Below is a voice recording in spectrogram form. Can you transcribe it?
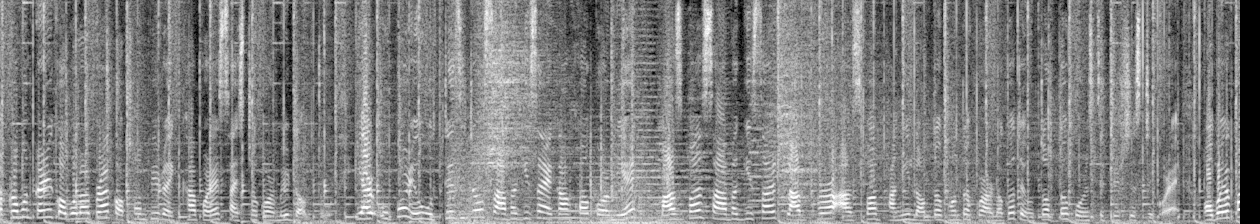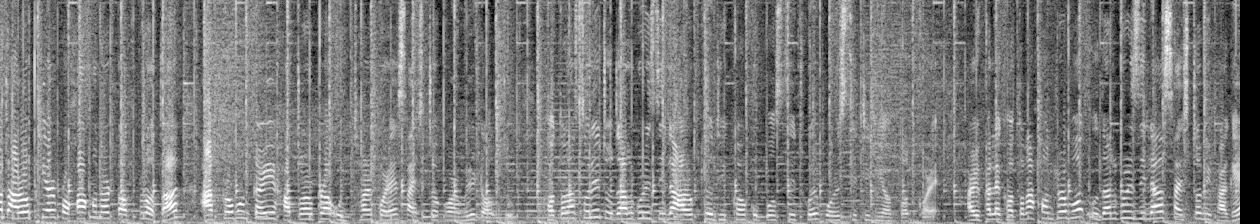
আক্ৰমণকাৰীৰ কবলৰ পৰা কথম্পি ৰক্ষা পৰে স্বাস্থ্যকৰ্মীৰ দলটো। ইয়াৰ উপৰিও উত্তেজিত চাহ বাগিচাৰ একাংশ কৰ্মীয়ে মাজবাল চাহ বাগিচাৰ ক্লাবঘৰৰ আচবাব ভাঙি লণ্ডভণ্ড লগতে উত্তপ্ত পৰিস্থিতিৰ সৃষ্টি অৱশেষত আৰক্ষী আৰু প্ৰশাসনৰ তৎপৰতাত আক্ৰমণকাৰীৰ হাতৰ পৰা উদ্ধাৰ কৰে স্বাস্থ্যকৰ্মীৰ দলটো। ঘটনাস্থলীত ওদালগুৰি জিলা আৰক্ষী অধীক্ষক উপস্থিত হৈ পৰিস্থিতি নিয়ন্ত্ৰণ কৰে। আৰু ইফালে ঘটনা সন্দৰ্ভত ওদালগুৰি জিলা স্বাস্থ্য বিভাগে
